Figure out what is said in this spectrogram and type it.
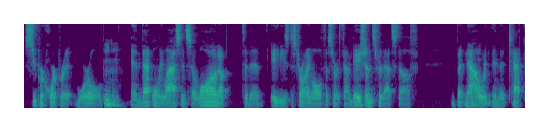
super corporate world Mhm. and that only lasted so long up to the 80s destroying all of the sort of foundations for that stuff but now Mhm. in the tech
